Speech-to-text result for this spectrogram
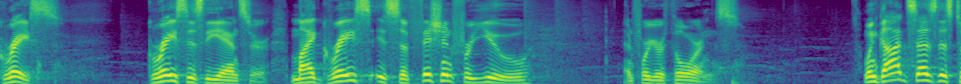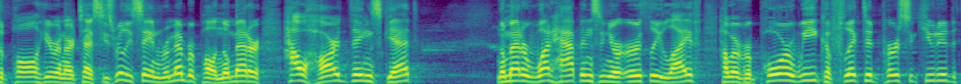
Grace. Grace is the answer. My grace is sufficient for you and for your thorns. When God says this to Paul here in our text, he's really saying, Remember, Paul, no matter how hard things get, no matter what happens in your earthly life, however poor, weak, afflicted, persecuted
